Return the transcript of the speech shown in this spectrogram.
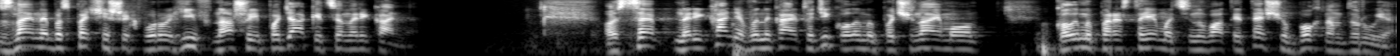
з найнебезпечніших ворогів нашої подяки це нарікання. Ось це нарікання виникає тоді, коли ми починаємо, коли ми перестаємо цінувати те, що Бог нам дарує.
